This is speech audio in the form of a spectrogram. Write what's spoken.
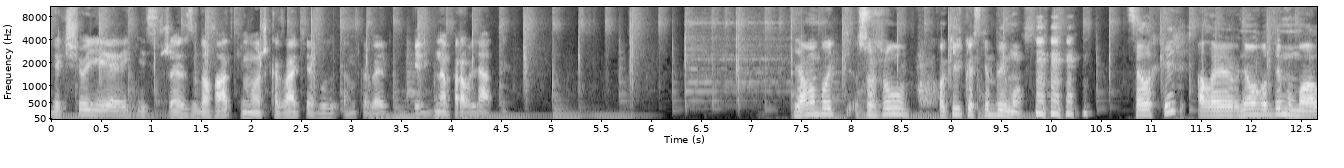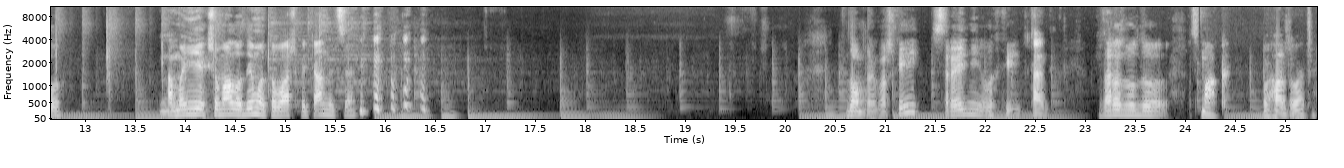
Якщо є якісь вже здогадки, можеш казати, я буду там тебе піднаправляти. Я, мабуть, сужу по кількості диму. Це легкий, але в нього диму мало. А Ну, мені, якщо мало диму, то важко тягнеться. Добре, важкий, середній, легкий. Так. Зараз буду смак вгадувати.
